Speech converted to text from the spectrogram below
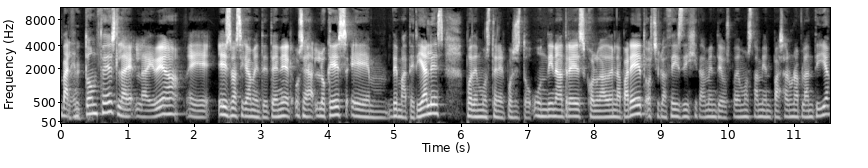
Vale, entonces la, idea eh, es básicamente tener, o sea, lo que es eh, de materiales, podemos tener, pues esto, un DIN A3 colgado en la pared, o si lo hacéis digitalmente, os podemos también pasar una plantilla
